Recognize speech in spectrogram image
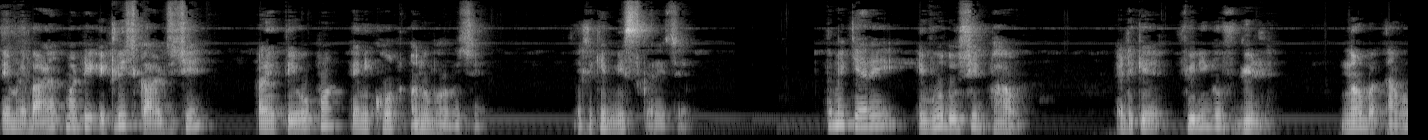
તેમણે બાળક માટે એટલી જ કાળજી છે અને તેઓ પણ તેની ખોટ અનુભવે છે. એટલે કે મિસ કરે છે. તમે ક્યારેય એવો દોષિત ભાવ, એટલે કે ફિલિંગ ઓફ ગિલ્ટ ન બતાવો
